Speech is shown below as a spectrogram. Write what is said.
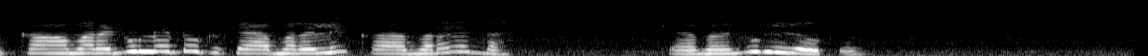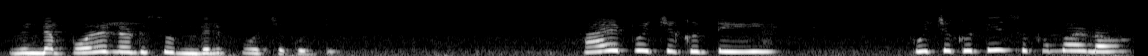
ക്യാമറയുടെ ഉള്ളോട്ട് നോക്ക്. ക്യാമറയിൽ ക്യാമറ കണ്ട. ക്യാമറയുടെ ഉള്ളിൽ നോക്ക്. നിന്നെ പോലെ എന്നോട് സുന്ദരി പൂച്ചക്കുട്ടി. ഹായ് പൂച്ചക്കുട്ടി. പൂച്ചക്കുട്ടി സുഖമാണോ?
